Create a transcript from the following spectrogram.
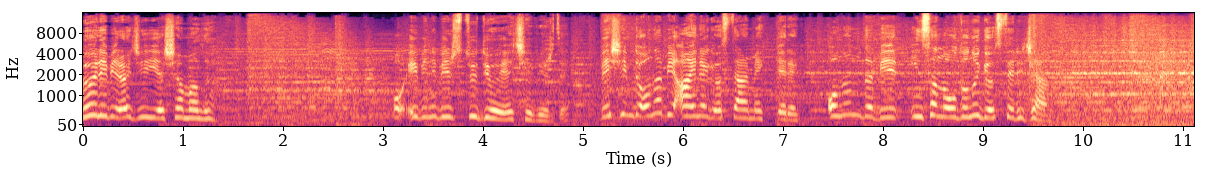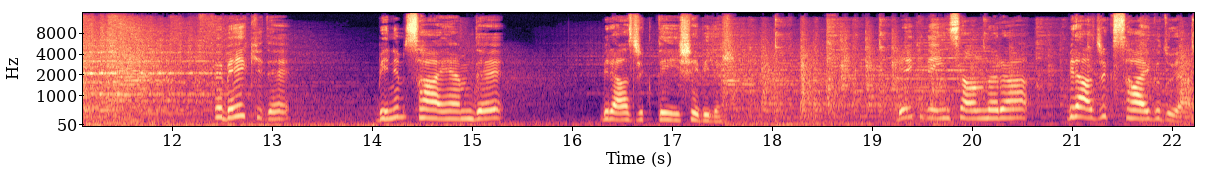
Böyle bir acıyı yaşamalı. O evini bir stüdyoya çevirdi. Ve şimdi ona bir ayna göstermek gerek. Onun da bir insan olduğunu göstereceğim. Ve belki de benim sayemde birazcık değişebilir. Belki de insanlara birazcık saygı duyar.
